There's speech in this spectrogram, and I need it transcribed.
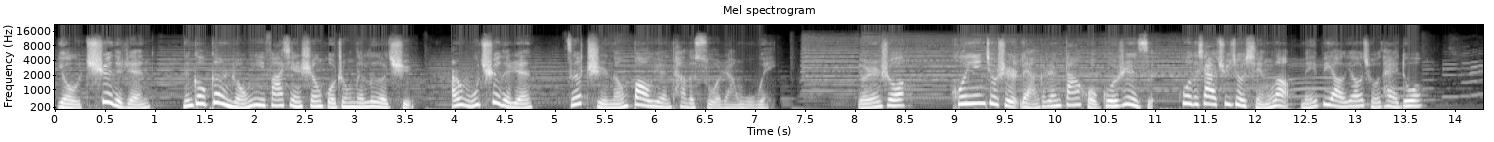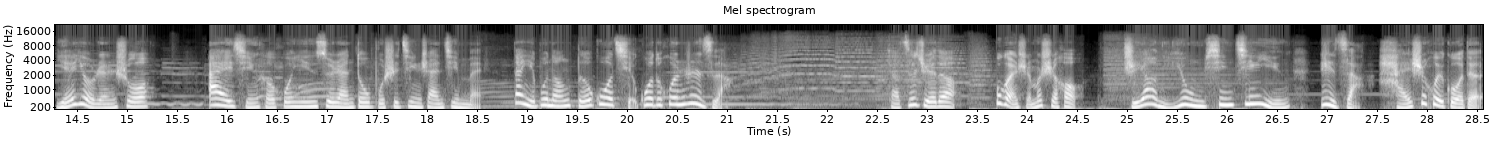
有趣的人能够更容易发现生活中的乐趣，而无趣的人则只能抱怨他的索然无味。有人说，婚姻就是两个人搭伙过日子，过得下去就行了，没必要要求太多。也有人说，爱情和婚姻虽然都不是尽善尽美，但也不能得过且过的混日子啊。小资觉得，不管什么时候。只要你用心经营，日子啊还是会过得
